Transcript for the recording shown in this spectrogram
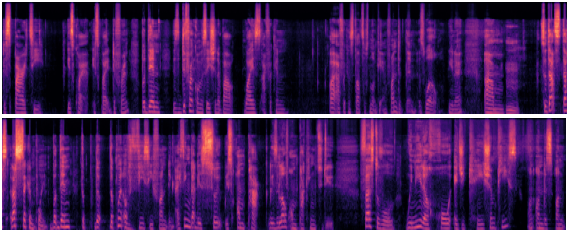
disparity is quite is quite different. But then there's a different conversation about why is African why African startups not getting funded then as well, you know? Um so that's that's that's second point. But then the, the the point of VC funding, I think that is so is unpack. There's a lot of unpacking to do. First of all, we need a whole education piece on on this on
